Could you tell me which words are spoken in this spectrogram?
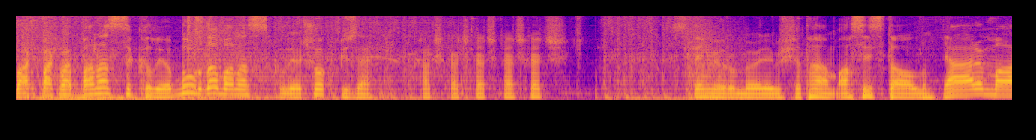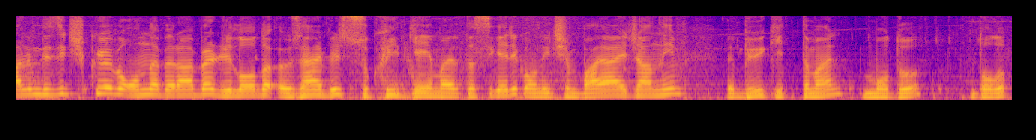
Bak bak bak bana sıkılıyor. Burada bana sıkılıyor. Çok güzel. Kaç kaç kaç kaç kaç. İstemiyorum böyle bir şey. Tamam asist aldım. Yarın malum dizi çıkıyor ve onunla beraber Reload'a özel bir Squid Game haritası gelecek. Onun için bayağı heyecanlıyım. Ve büyük ihtimal modu dolup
